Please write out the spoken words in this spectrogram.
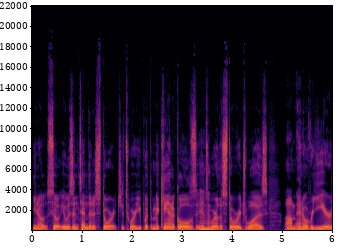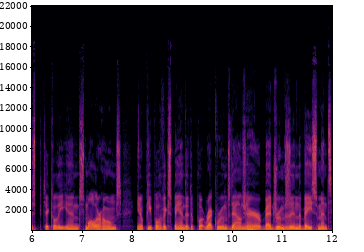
you know, so it was intended as storage. It's where you put the mechanicals. It's Mm-hmm. where the storage was. Um, and over years, particularly in smaller homes, you know, people have expanded to put rec rooms down there, bedrooms in the basements.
